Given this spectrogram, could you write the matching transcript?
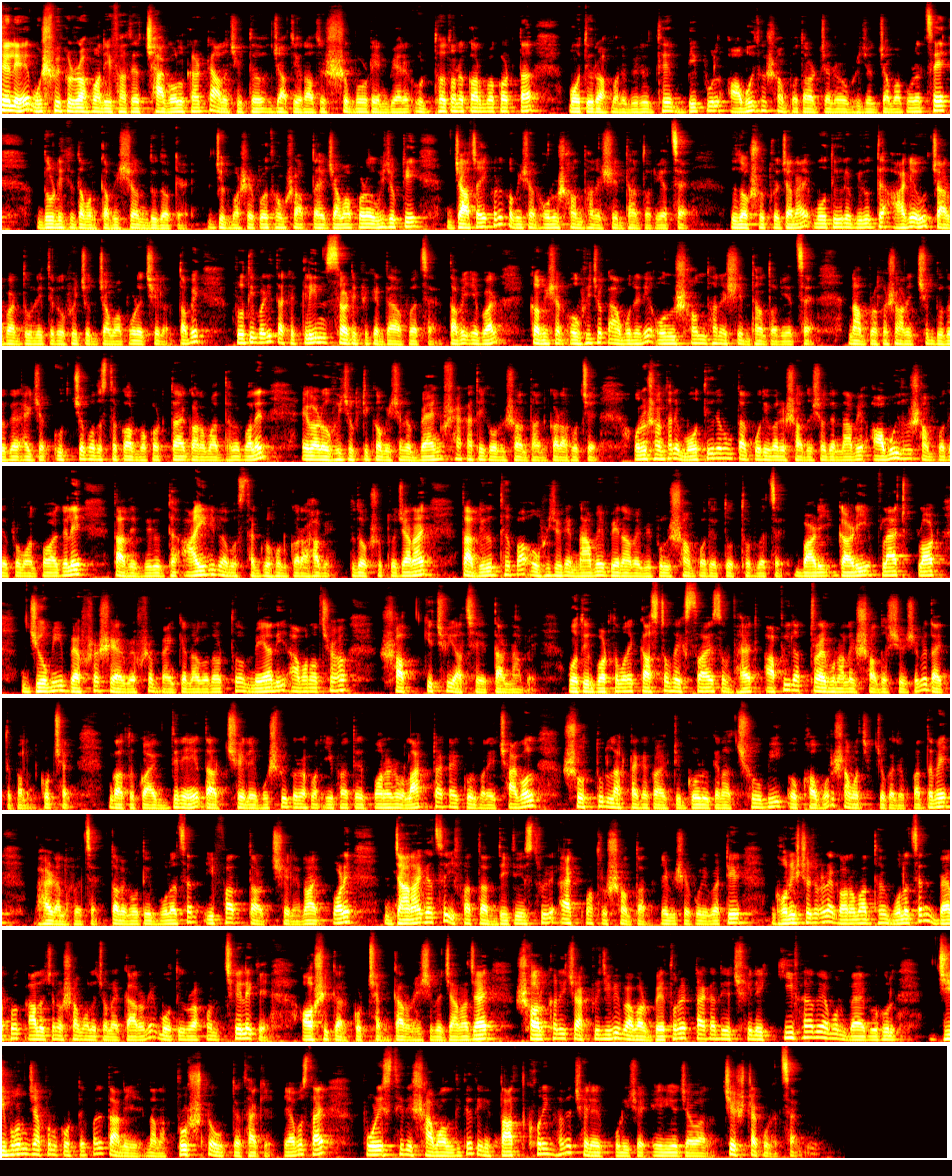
ছেলে মুশফিকুর রহমান ইফাতের ছাগল কাণ্ডে আলোচিত জাতীয় রাজস্ব বোর্ড এনবিআর ঊর্ধ্বতন কর্মকর্তা মতিউর রহমানের বিরুদ্ধে বিপুল অবৈধ সম্পদ অর্জনের অভিযোগ জমা পড়েছে দুর্নীতি দমন কমিশন দুদকে। জুন মাসের প্রথম সপ্তাহে জমা পড়া অভিযোগটি যাচাই করে কমিশন অনুসন্ধানের সিদ্ধান্ত নিয়েছে। দুদক সূত্র জানায়, মতিউরের বিরুদ্ধে আগেও চারবার দুর্নীতির অভিযোগ জমা পড়েছিল, তবে প্রতিবারই তাকে ক্লিন সার্টিফিকেট দেওয়া হয়েছে। তবে এবার কমিশন অভিযোগ আমলে নিয়ে অনুসন্ধানের সিদ্ধান্ত নিয়েছে। নাম প্রকাশে অনিচ্ছুক দুদকের একজন উচ্চপদস্থ কর্মকর্তা গণমাধ্যমে বলেন, এবার অভিযোগটি কমিশনের ব্যাংক শাখা থেকে অনুসন্ধান করা হচ্ছে। অনুসন্ধানে মতিউর এবং তার পরিবারের সদস্যদের নামে অবৈধ সম্পদের প্রমাণ পাওয়া গেলে তাদের বিরুদ্ধে আইনি ব্যবস্থা গ্রহণ করা হবে। দুদক সূত্র জানায়, তার বিরুদ্ধে পাওয়া অভিযোগের নামে বেনামে বিপুল সম্পদের তথ্য রয়েছে। বাড়ি, গাড়ি ফ্ল্যাট, প্লট, জমি, ব্যবসা, শেয়ার ব্যবসা ব্যাংকে নগদ অর্থ, মেয়াদি আমানত সহ সব কিছুই আছে তার নামে। মতিউর বর্তমানে কাস্টম এক্সাইজ ও ভ্যাট আপিলাত ট্রাইব্যুনালের সদস্য হিসেবে দায়িত্ব পালন করছেন। গত কয়েকদিনে তার ছেলে মুশফিকুর রহমান ইফাতের পনেরো লাখ টাকায় কোরবানির ছাগল, সত্তর লাখ টাকা কয়েকটি গরু কেনার ছবি ও খবর সামাজিক যোগাযোগ মাধ্যমে ভাইরাল হয়েছে। তবে মতিউর বলেছেন, ইফাত তার ছেলে নয়। পরে জানা গেছে, ইফাত তার দ্বিতীয় স্ত্রীর একমাত্র সন্তান। এ বিষয়ে পরিবারটির ঘনিষ্ঠজনেরা গণমাধ্যমে বলেছেন, ব্যাপক আলোচনা সমালোচনার কারণে মতিউর রহমান ছেলেকে অস্বীকার করছেন। কারণ হিসেবে জানা যায়, সরকারি চাকরিজীবী বাবার বেতনের টাকা দিয়ে ছেলে কীভাবে এমন ব্যয়বহুল জীবনযাপন করতে পারে তা নিয়ে নানা প্রশ্ন উঠতে থাকে। এ অবস্থায় পরিস্থিতি সামাল দিতে তিনি তাৎক্ষণিকভাবে ছেলের পরিচয় এড়িয়ে যাওয়ার চেষ্টা করেছেন।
